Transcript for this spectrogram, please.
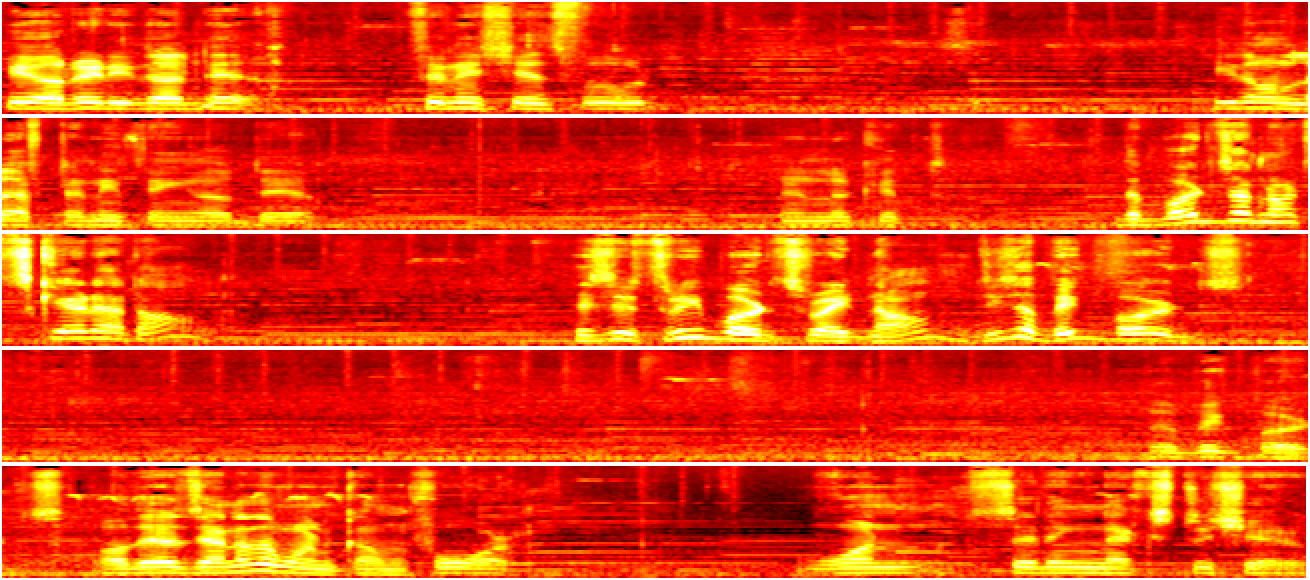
He already done it, finished his food. He don't left anything out there. And look at, the birds are not scared at all. This is three birds right now. These are big birds. The big birds. Oh, there's another one come, four. One sitting next to Sheru.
